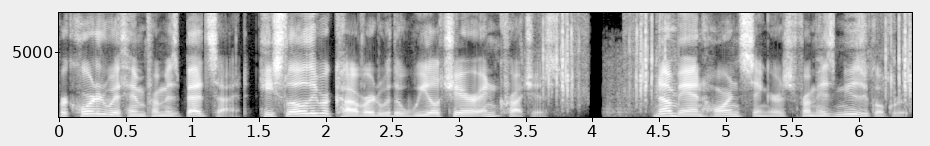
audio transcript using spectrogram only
recorded with him from his bedside. He slowly recovered with a wheelchair and crutches. Number and horn singers from his musical group.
